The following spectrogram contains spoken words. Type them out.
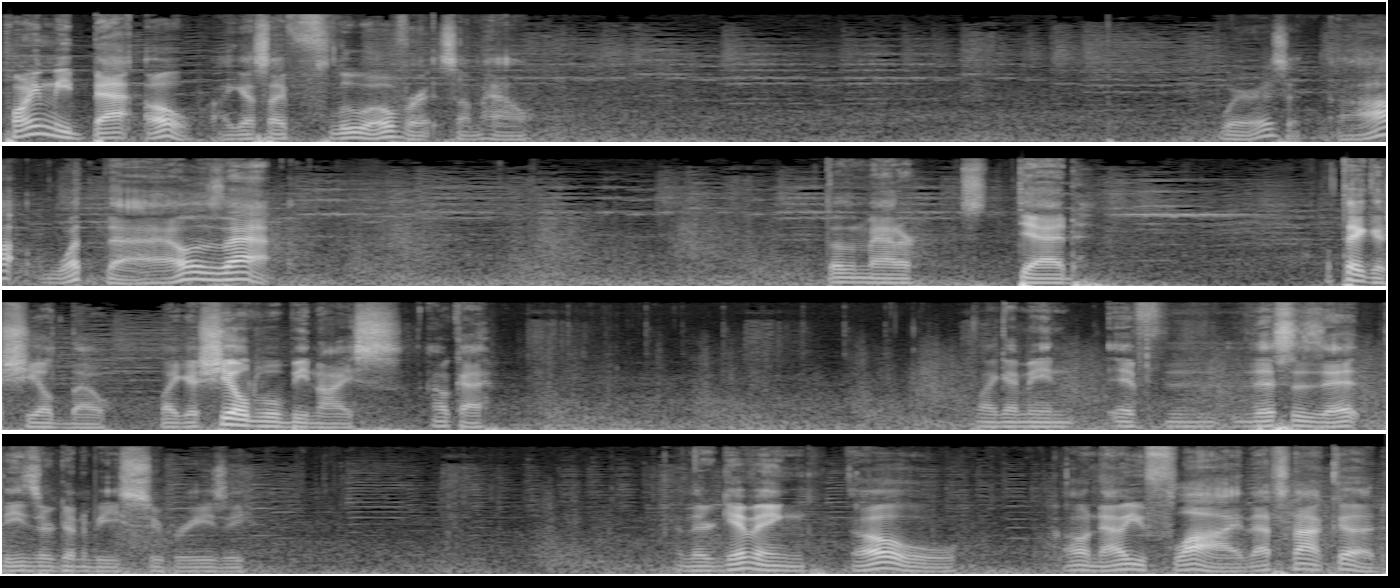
Pointing me back. Oh, I guess I flew over it somehow. Where is it? Ah, what the hell is that? Doesn't matter. It's dead. I'll take a shield, though. Like, a shield will be nice. Okay. Like, I mean, if th this is it, these are going to be super easy. And they're giving... Oh. Oh, now you fly. That's not good.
